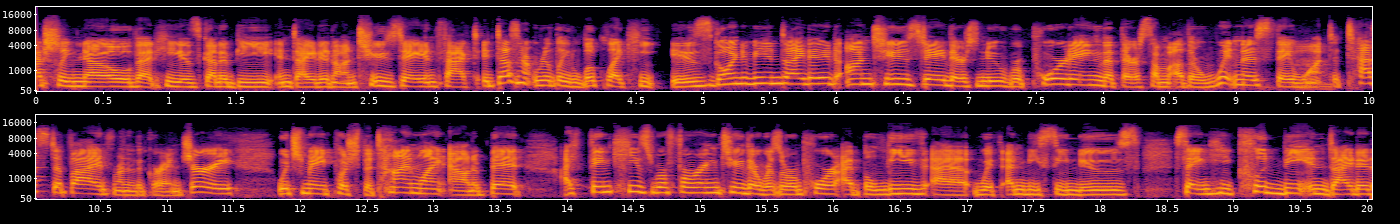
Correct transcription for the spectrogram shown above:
actually know that he is going to be indicted on Tuesday. In fact, it doesn't really look like he is going to be indicted on Tuesday. There's new reporting that there's some other witness they want to testify in front of the grand jury, which may push the timeline out a bit. I think he's referring to there was a report, I believe, uh, with NBC News saying he could be indicted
